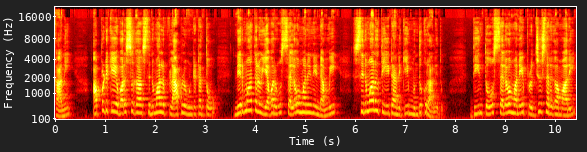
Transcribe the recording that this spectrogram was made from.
కానీ అప్పటికే వరుసగా సినిమాలు ఫ్లాప్లు ఉండటంతో నిర్మాతలు ఎవరూ సెలవుమణిని నమ్మి సినిమాలు తీయటానికి ముందుకు రాలేదు. దీంతో సెలవమనే ప్రొడ్యూసర్గా మారి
